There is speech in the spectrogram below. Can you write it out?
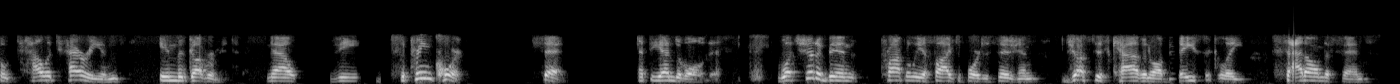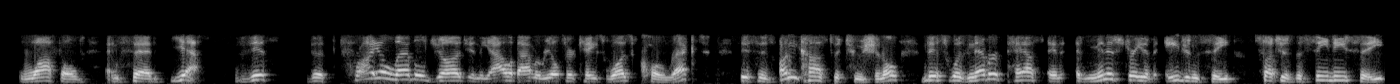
totalitarians in the government. Now, the Supreme Court said at the end of all of this, what should have been properly a five to four decision, Justice Kavanaugh basically sat on the fence, waffled, and said, yes, this the trial level judge in the Alabama realtor case was correct. This is unconstitutional. This was never passed. An administrative agency such as the CDC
